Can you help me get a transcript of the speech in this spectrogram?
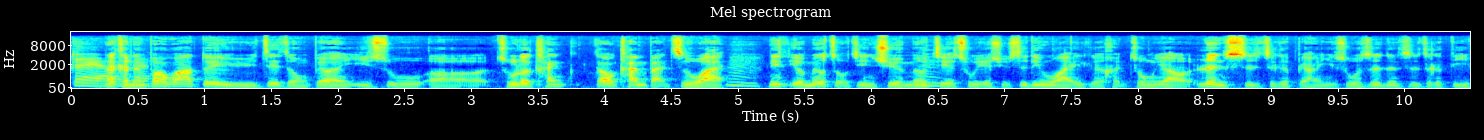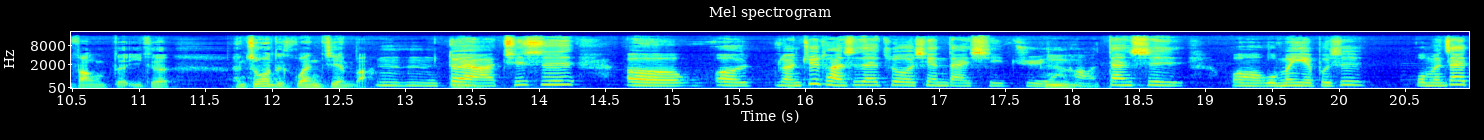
对啊，那可能包括对于这种表演艺术，呃，除了看到看板之外，嗯，你有没有走进去，有没有接触，也许是另外一个很重要认识这个表演艺术，或是认识这个地方的一个。很重要的关键吧。嗯嗯，对啊，嗯、其实呃呃，软剧团是在做现代戏剧哈，嗯、但是呃，我们也不是我们在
